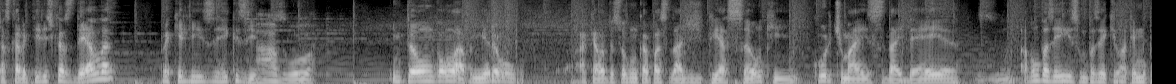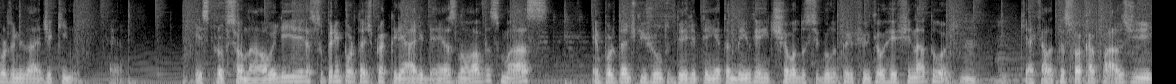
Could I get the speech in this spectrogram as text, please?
as características dela para aqueles requisitos. Ah, boa. Então, vamos lá. Primeiro, aquela pessoa com capacidade de criação, que curte mais da ideia. Uhum. Ah, vamos fazer isso, vamos fazer aquilo, ah, tem uma oportunidade aqui. É. Esse profissional, ele é super importante para criar ideias novas, mas é importante que junto dele tenha também o que a gente chama do segundo perfil, que é o refinador. Uhum. Que é aquela pessoa capaz de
